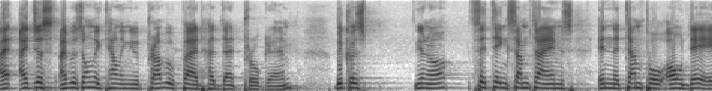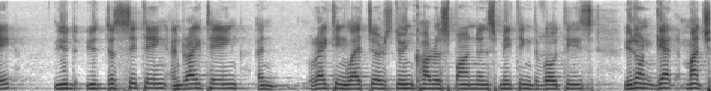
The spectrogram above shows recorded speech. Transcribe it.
I, I just, I was only telling you Prabhupada had that program because, you know, sitting sometimes in the temple all day, you you just sitting and writing and writing letters, doing correspondence, meeting devotees, you don't get much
